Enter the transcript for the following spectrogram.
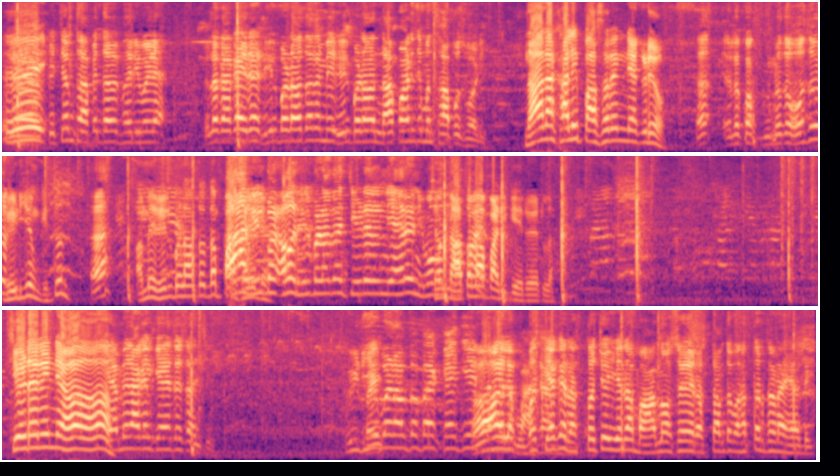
એ. કેમ થાપે થાપે ફરી વળ્યા? એટલે કાકા એને રીલ બનાવતા હતા મેં રીલ બનાવવા ના પાડી મને થાપો છોડી ના ના ખાલી પાછળ નીકળ્યો. એટલે કોક ગુનો તો હોતો રેડિયમ કીધું ને? હા? અમે રીલ બનાવતા હતા હા રીલ. બના- રીલ બનાવતા ચેડે ને ન્યારે ને હું નાતો ના પાડી કેરો એટલે. ચેડે નહીં ને હા હા. કેમેરા આગળ કહે તો ચાલશે. વિડિયો બનાવતા હતા કે કે હા એટલે ભૂપત કે કે રસ્તો છે એના બાનો છે રસ્તામાં તો સત્તર જણા હેડી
